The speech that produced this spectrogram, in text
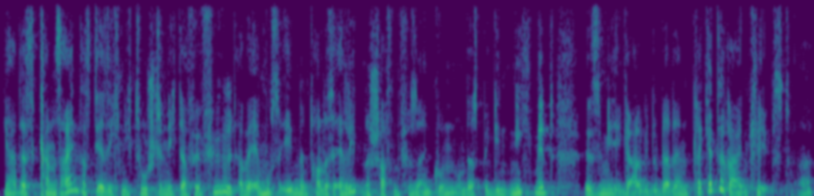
Ja, das kann sein, dass der sich nicht zuständig dafür fühlt, aber er muss eben ein tolles Erlebnis schaffen für seinen Kunden und das beginnt nicht mit, es ist mir egal, wie du da deine Plakette reinklebst. Ja,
